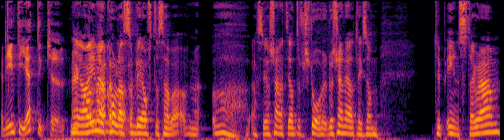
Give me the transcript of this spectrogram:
Det är inte jättekul. Men När jag är inne och ändå kollar så blir jag ofta så här bara, men, åh, alltså jag känner att jag inte förstår. Då känner jag att liksom, typ Instagram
